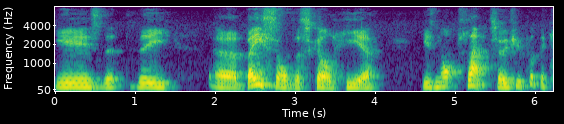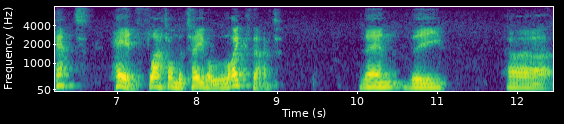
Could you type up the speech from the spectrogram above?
is that the uh, base of the skull here is not flat. So if you put the cat's head flat on the table like that, then the uh,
